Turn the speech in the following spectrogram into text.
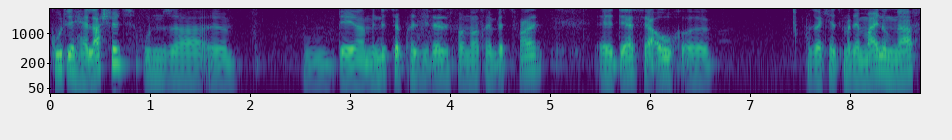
gute Herr Laschet, unser äh, der Ministerpräsident von Nordrhein-Westfalen, äh, der ist ja auch, äh, sag ich jetzt mal der Meinung nach,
